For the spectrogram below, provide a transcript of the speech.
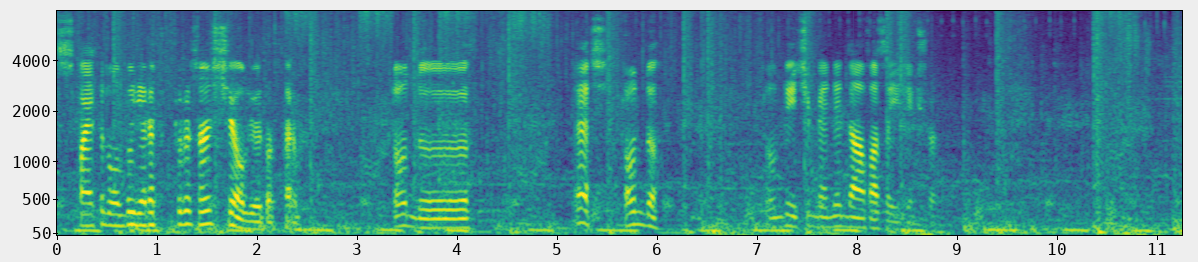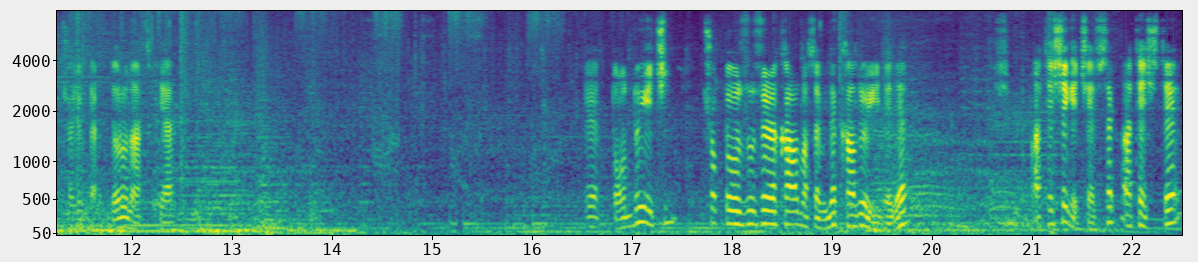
Spike'ın olduğu yere tutturursanız şey oluyor dostlarım. Dondu. Evet dondu. Donduğu için benden daha fazla yiyecek şu an. Çocuklar durun artık ya. Evet donduğu için çok da uzun süre kalmasa bile kalıyor yine de. Şimdi ateşe geçersek ateşte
